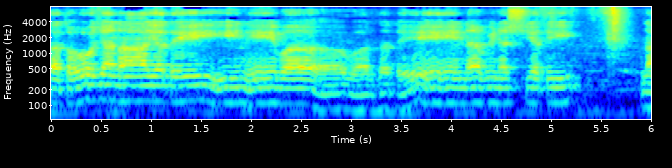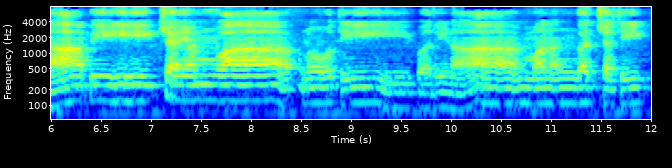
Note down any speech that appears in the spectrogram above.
ततो जनायते नैव वर्धते, न विनश्यति। नापि क्षयं वाप्नोति परिणामनङ्गच्छति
